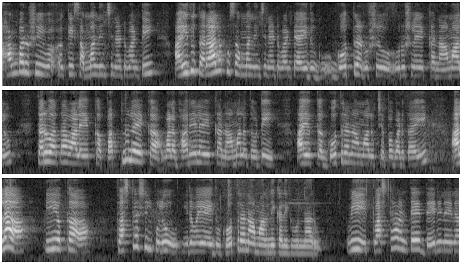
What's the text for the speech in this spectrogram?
అహంబ ఋషికి సంబంధించినటువంటి ఐదు తరాలకు సంబంధించినటువంటి ఐదు గోత్ర ఋషు ఋషుల యొక్క నామాలు తరువాత వాళ్ళ యొక్క పత్నుల యొక్క వాళ్ళ భార్యల యొక్క నామాలతోటి ఆ యొక్క గోత్రనామాలు చెప్పబడతాయి. అలా ఈ యొక్క త్వష్ట శిల్పులు ఇరవై ఐదు గోత్రనామాలని కలిగి ఉన్నారు. వీ త్వష్ట అంటే దేనినైనా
